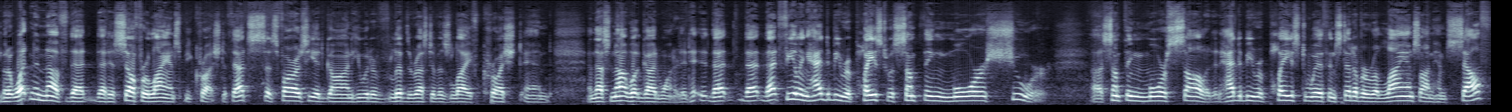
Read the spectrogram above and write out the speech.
but it wasn't enough that, that his self reliance be crushed. If that's as far as he had gone, he would have lived the rest of his life crushed, and, and that's not what God wanted. It, that, that, that feeling had to be replaced with something more sure, uh, something more solid. It had to be replaced with, instead of a reliance on himself,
